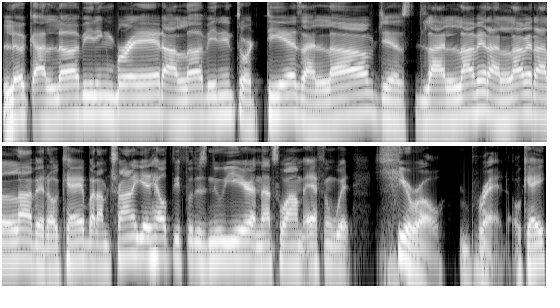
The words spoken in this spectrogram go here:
Look, I love eating bread. I love eating tortillas. I love just, I love it. I love it. I love it. Okay. But I'm trying to get healthy for this new year. And that's why I'm effing with Hero Bread. Okay.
